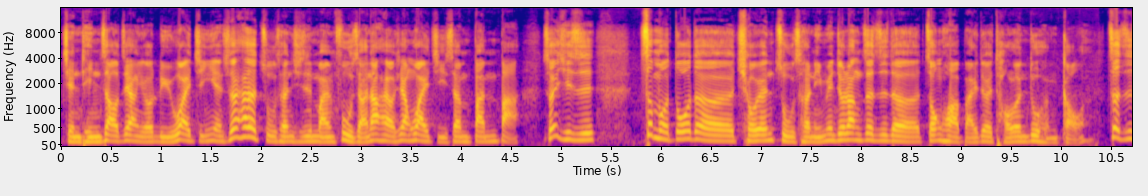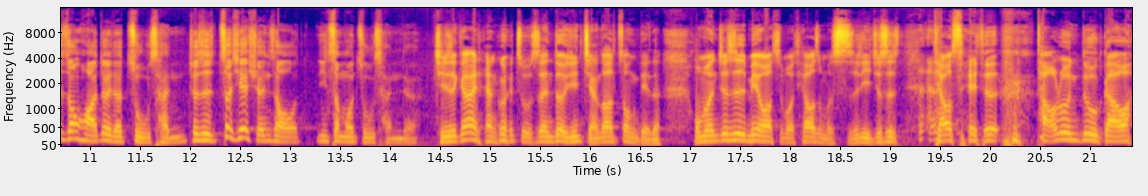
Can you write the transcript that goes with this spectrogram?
简廷照这样有旅外经验，所以他的组成其实蛮复杂。那还有像外籍生班霸，所以其实这么多的球员组成里面，就让这支的中华白队讨论度很高。这支中华队的组成，就是这些选手你怎么组成的？其实刚才两位主持人都已经讲到重点了，我们就是没有什么挑什么实力，就是挑谁的讨论度高啊。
